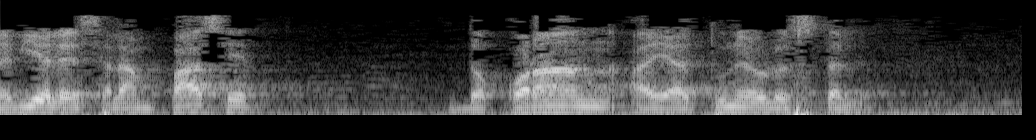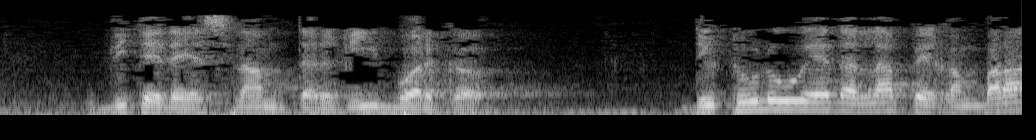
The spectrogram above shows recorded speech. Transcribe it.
نبی علیہ السلام پاسه د قران آیاتونه ولستل دته د اسلام ترغیب ورک دی ټولو وې د الله پیغمبره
